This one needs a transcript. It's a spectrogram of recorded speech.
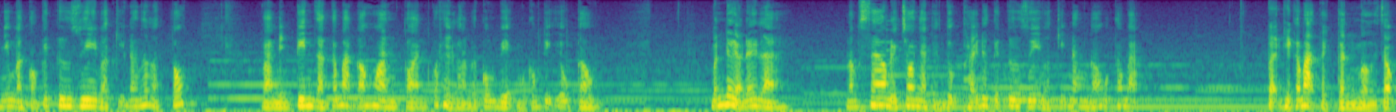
nhưng mà có cái tư duy và kỹ năng rất là tốt. Và mình tin rằng các bạn đó hoàn toàn có thể làm được công việc mà công ty yêu cầu. Vấn đề ở đây là làm sao để cho nhà tuyển dụng thấy được cái tư duy và kỹ năng đó của các bạn vậy thì các bạn phải cần mở rộng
